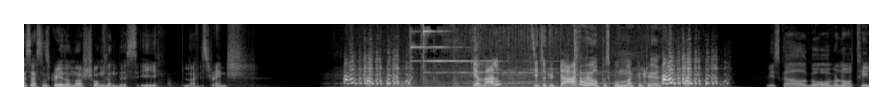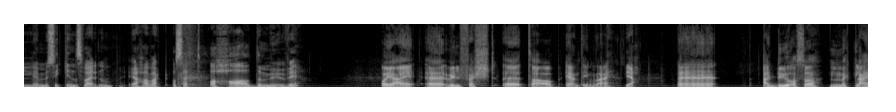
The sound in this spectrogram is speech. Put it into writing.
Assassin's Creed og nå Sean Mendes i Life is Strange. Ja vel? Sitter du der og hører på skummakultur? Vi skal gå over nå til musikkens verden. Jeg har vært og sett A-ha The Movie. Og jeg eh, vil først eh, ta opp én ting med deg. Ja. Eh, er du også møkk lei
